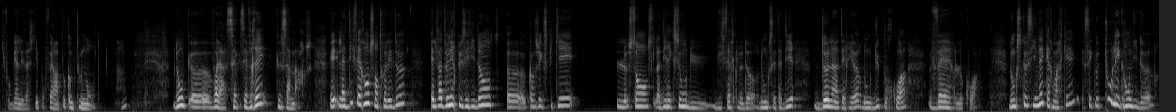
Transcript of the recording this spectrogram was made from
qu'il faut bien les acheter pour faire un peu comme tout le monde. Hein. Donc euh, voilà, c'est vrai que ça marche. Mais la différence entre les deux, elle va devenir plus évidente euh, quand je vais expliquer le sens, la direction du, du cercle d'or, donc c'est-à-dire de l'intérieur, donc du pourquoi, vers le quoi. Donc ce que Sinek a remarqué, c'est que tous les grands leaders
